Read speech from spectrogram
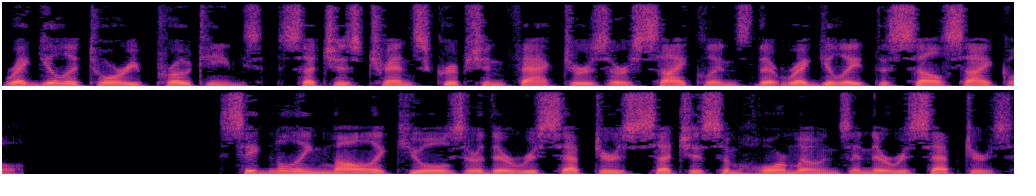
Regulatory proteins, such as transcription factors or cyclins that regulate the cell cycle. Signaling molecules or their receptors such as some hormones and their receptors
